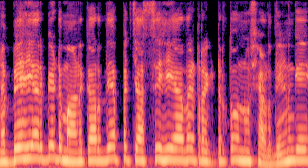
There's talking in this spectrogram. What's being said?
90000 ਰੁਪਏ ਡਿਮਾਂਡ ਕਰਦੇ ਆ 85000 ਦਾ ਟਰੈਕਟਰ ਤੁਹਾਨੂੰ ਛੱਡ ਦੇਣਗੇ।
